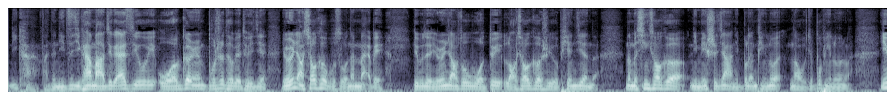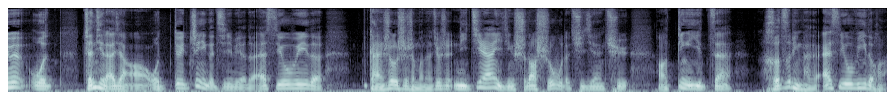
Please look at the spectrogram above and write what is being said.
你看，反正你自己看吧。这个 SUV，我个人不是特别推荐。有人讲逍客不错，那买呗，对不对？有人讲说我对老逍客是有偏见的，那么新逍客你没试驾，你不能评论，那我就不评论了。因为我整体来讲啊，我对这个级别的 SUV 的感受是什么呢？就是你既然已经十到十五的区间去啊定义在。合资品牌的 SUV 的话，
